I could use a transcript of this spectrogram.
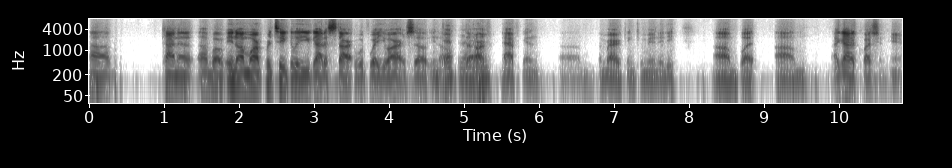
uh, kind of, uh, but you know, more particularly, you got to start with where you are. So you know, the Af- African um, American community. Um, but um, I got a question here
